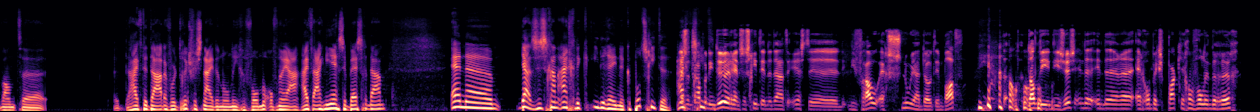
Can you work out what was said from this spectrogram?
want hij heeft de dader voor drugsversnijden nog niet gevonden. Of nou ja, hij heeft eigenlijk niet echt zijn best gedaan. En eh, ja, ze gaan eigenlijk iedereen eh, kapot schieten. Ze trappen die deur in. Ze schieten inderdaad eerst eh, die- vrouw echt snoeia dood in bad. Dan die, die zus in de, in de eh, aerobics pakje gewoon vol in de rug.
